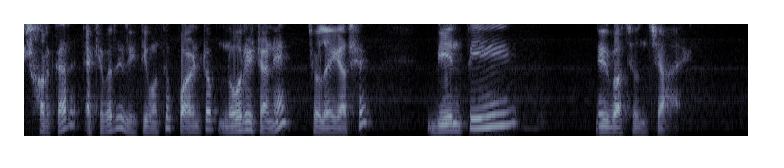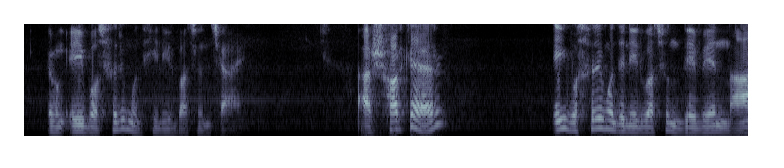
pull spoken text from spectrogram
সরকার একেবারে রীতিমতো পয়েন্ট অফ নো রিটার্নে চলে গেছে। বিএনপি নির্বাচন চায় এবং এই বছরের মধ্যেই নির্বাচন চায়। আর সরকার এই বছরের মধ্যে নির্বাচন দেবে না।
